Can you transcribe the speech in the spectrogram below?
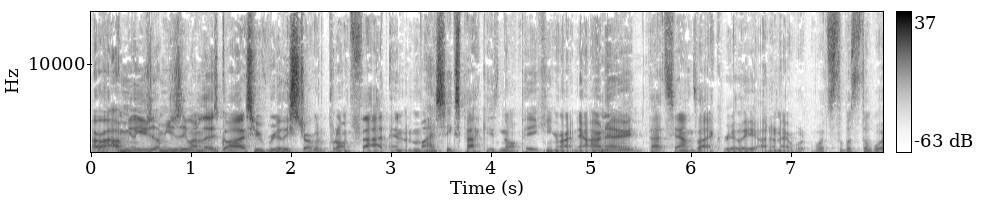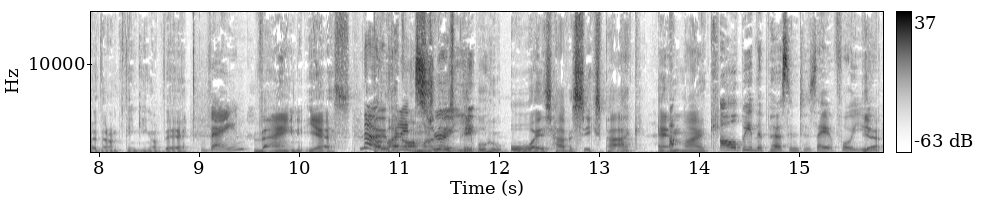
all right. I'm usually, I'm usually one of those guys who really struggle to put on fat, and my six pack is not peaking right now. I know Mm-hmm. that sounds like really, I don't know what, what's the what's the word that I'm thinking of there. Vain. Vain, yes. No, but like but I'm one true. of those You- people who always have a six pack, and like I'll be the person to say it for you. Yeah.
